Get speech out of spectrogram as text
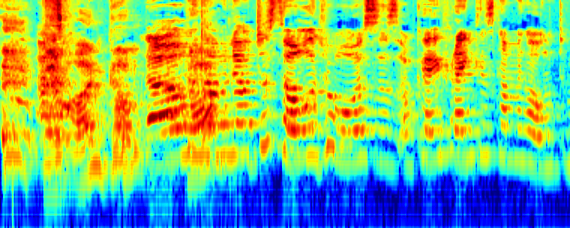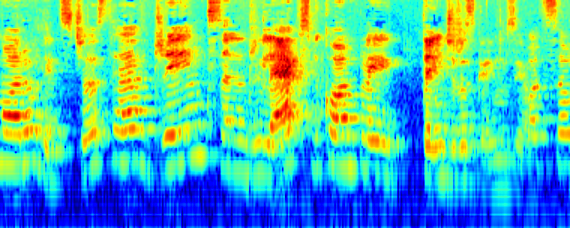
Come on, come. No, come. no, no, just hold your horses, okay? Frank is coming home tomorrow. Let's just have drinks and relax. We can't play dangerous games here. What's so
